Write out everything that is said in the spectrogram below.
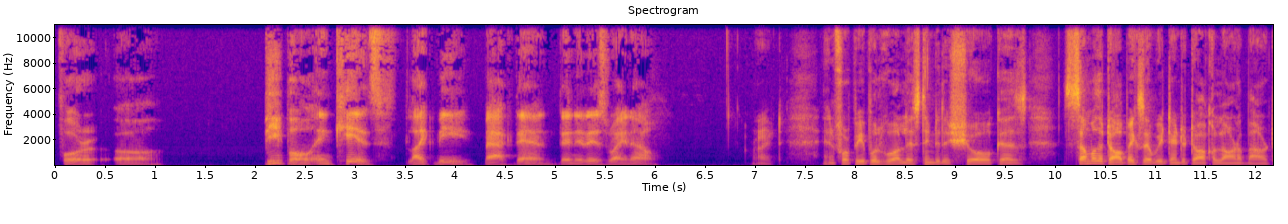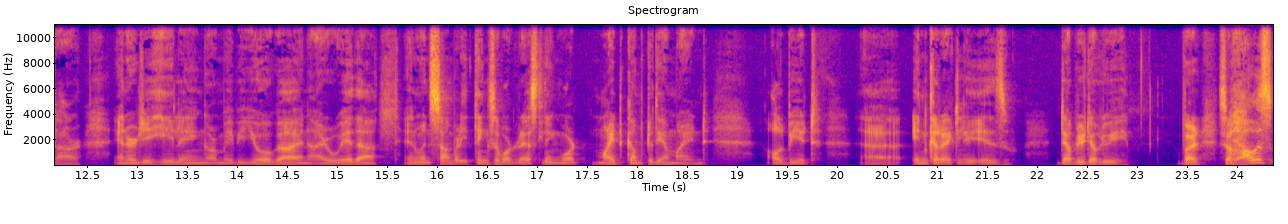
for uh, people and kids like me back then than it is right now. Right. And for people who are listening to the show, because some of the topics that we tend to talk a lot about are energy healing or maybe yoga and Ayurveda. And when somebody thinks about wrestling, what might come to their mind, albeit uh, incorrectly is WWE. But so, yeah. how is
